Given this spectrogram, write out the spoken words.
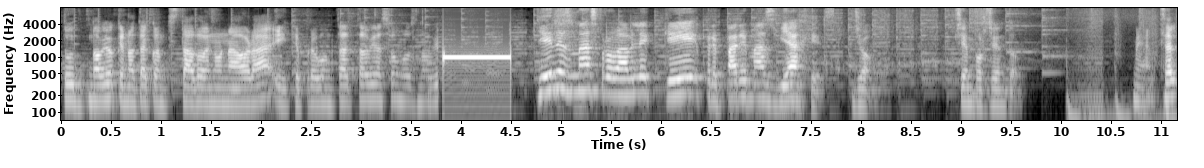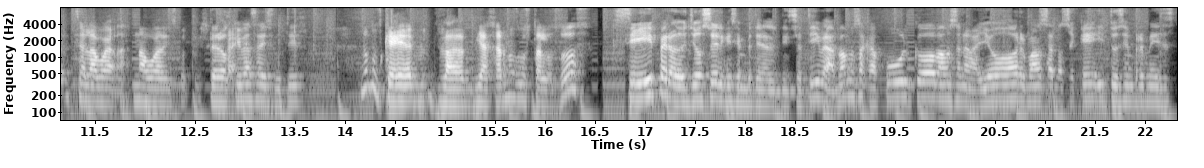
tu novio que no te ha contestado en una hora y que pregunta, ¿todavía somos novios? ¿Quién es más probable que prepare más viajes? Yo. 100%. Mira, se, se la voy a dar, no voy a discutir. ¿Pero qué ibas a discutir? No, pues que la- viajar nos gusta a los dos. Sí, pero yo soy el que siempre tiene la iniciativa. Vamos a Acapulco, vamos a Nueva York, vamos a no sé qué. Y tú siempre me dices,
